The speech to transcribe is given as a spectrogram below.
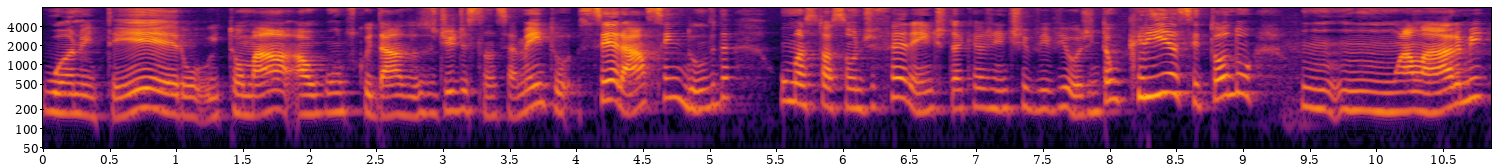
o ano inteiro e tomar alguns cuidados de distanciamento, será, sem dúvida, uma situação diferente da que a gente vive hoje. Então, cria-se todo um, um alarme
